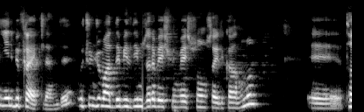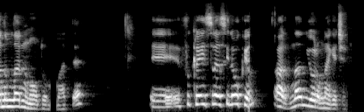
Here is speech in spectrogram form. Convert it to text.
yeni bir fıkra eklendi. 3. madde bildiğimiz üzere 5510 sayılı kanunun e, tanımlarının olduğu madde. E, fıkrayı sırasıyla okuyalım. Ardından yorumuna geçelim.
